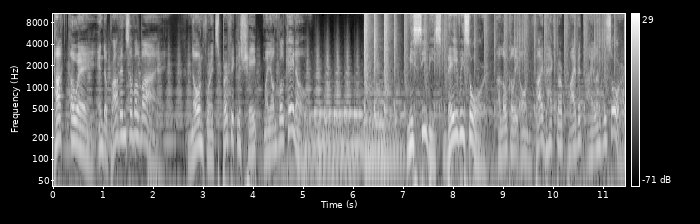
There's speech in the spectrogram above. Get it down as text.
tucked away in the province of Albay, known for its perfectly shaped Mayon volcano. Misibis Bay Resort, a locally owned 5-hectare private island resort.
